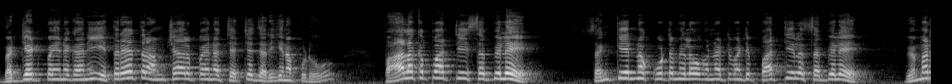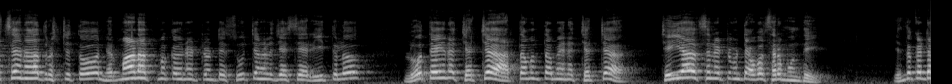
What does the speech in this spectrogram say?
బడ్జెట్ పైన కానీ ఇతరేతర అంశాలపైన చర్చ జరిగినప్పుడు పాలక పార్టీ సభ్యులే సంకీర్ణ కూటమిలో ఉన్నటువంటి పార్టీల సభ్యులే విమర్శనా దృష్టితో నిర్మాణాత్మకమైనటువంటి సూచనలు చేసే రీతిలో లోతైన చర్చ అర్థవంతమైన చర్చ చేయాల్సినటువంటి అవసరం ఉంది. ఎందుకంటే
